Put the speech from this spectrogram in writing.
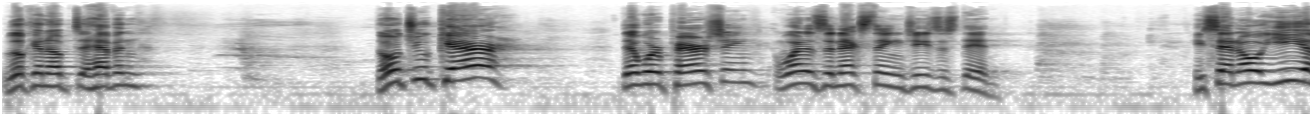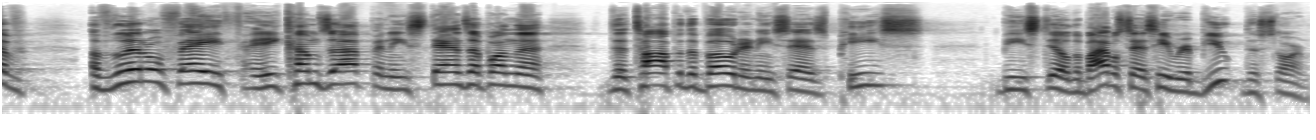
Looking up to heaven. Don't you care that we're perishing? What is the next thing Jesus did? He said, Oh, ye of, of little faith. And he comes up and he stands up on the, the top of the boat and he says, Peace, be still. The Bible says he rebuked the storm.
